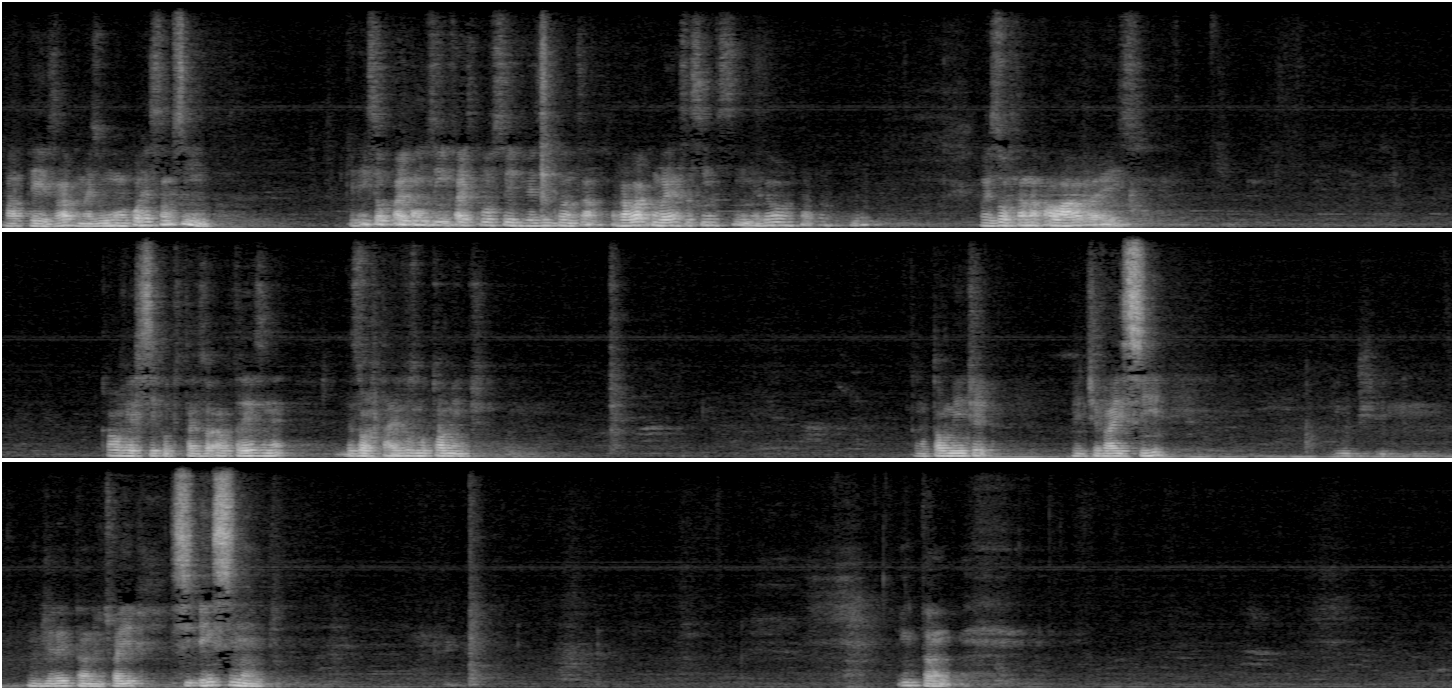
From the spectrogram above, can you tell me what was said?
bater, sabe? Mas uma correção sim. Que nem seu pai bonzinho faz com você de vez em quando, sabe? Vai lá, conversa assim, assim, melhor. Tá, né? Exortar na palavra é isso. Qual o versículo que está? É o 13, né? Exortai-vos mutuamente. Mutuamente a gente vai se endireitando, a gente vai se ensinando. Então,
